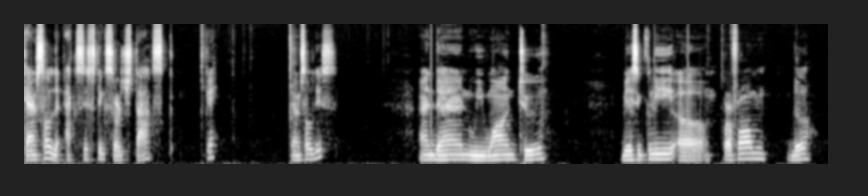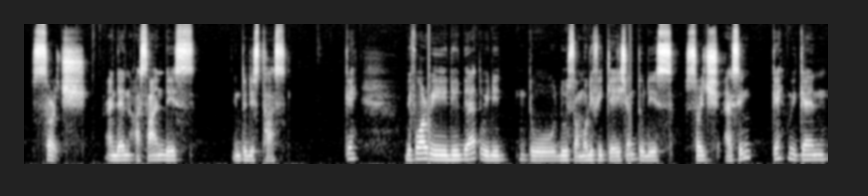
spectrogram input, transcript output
cancel the existing search task okay? Cancel this. And then we want to basically uh, perform the search and then assign this into this task okay before we did that we need to do some modification to this search async okay? We can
